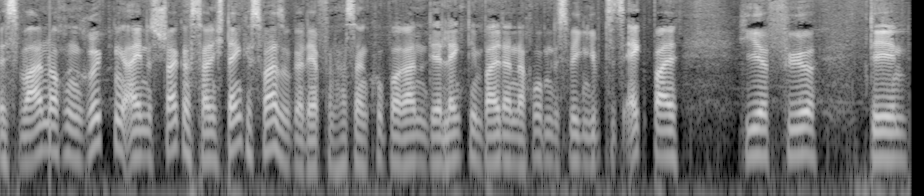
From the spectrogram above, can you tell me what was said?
es war noch ein Rücken eines Schalkers dran. Ich denke, es war sogar der von Hassan Koparan. Der lenkt den Ball dann nach oben. Deswegen gibt es jetzt Eckball hier für den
